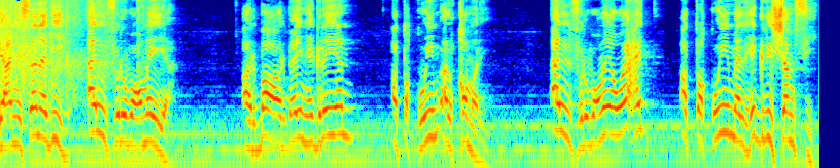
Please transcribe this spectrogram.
يعني السنة دي 1444 هجريا التقويم القمري. 1401 التقويم الهجري الشمسي.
